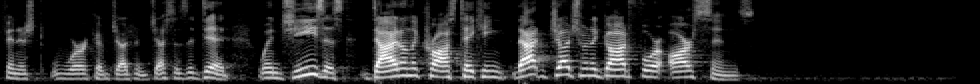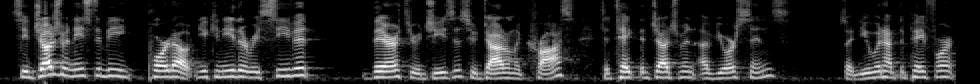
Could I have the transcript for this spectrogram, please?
finished work of judgment, just as it did when Jesus died on the cross, taking that judgment of God for our sins. See, judgment needs to be poured out. You can either receive it there through Jesus who died on the cross to take the judgment of your sins so that you wouldn't have to pay for it.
